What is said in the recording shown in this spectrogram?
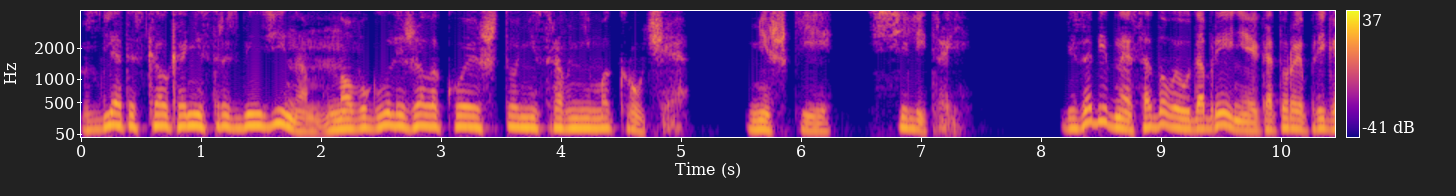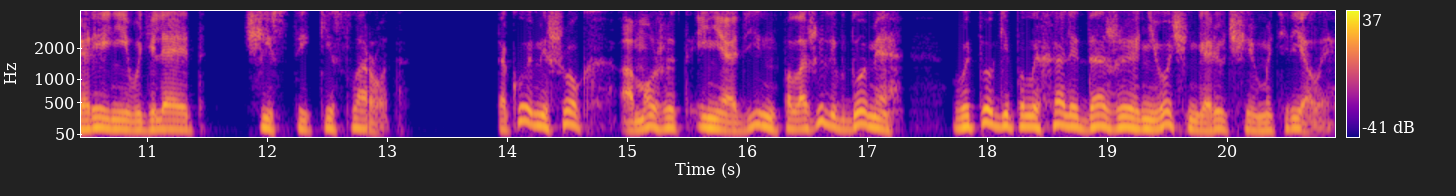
Взгляд искал канистры с бензином, но в углу лежало кое-что несравнимо круче — мешки с селитрой. Безобидное садовое удобрение, которое при горении выделяет чистый кислород. Такой мешок, а может и не один, положили в доме, в итоге полыхали даже не очень горючие материалы.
